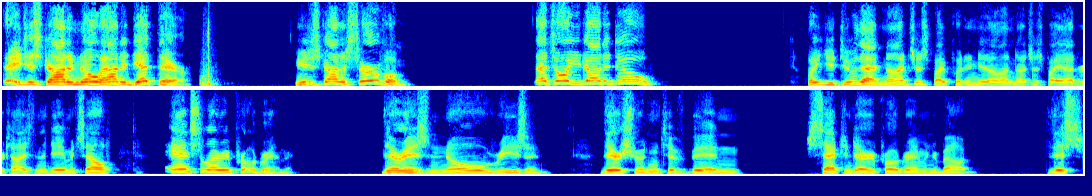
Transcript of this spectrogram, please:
They just got to know how to get there. You just got to serve them. That's all you got to do. But you do that not just by putting it on, not just by advertising the game itself, ancillary programming. There is no reason there shouldn't have been secondary programming about this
